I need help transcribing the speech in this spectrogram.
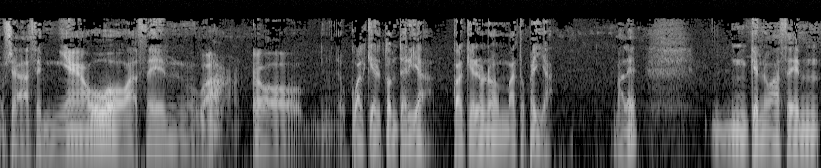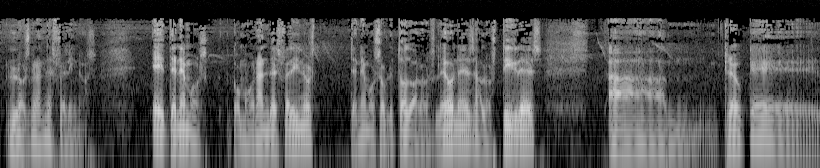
o sea, hacen miau o hacen cualquier tontería, cualquier onomatopeya, ¿vale? Que no hacen los grandes felinos. Eh, tenemos como grandes felinos, tenemos sobre todo a los leones, a los tigres, creo que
